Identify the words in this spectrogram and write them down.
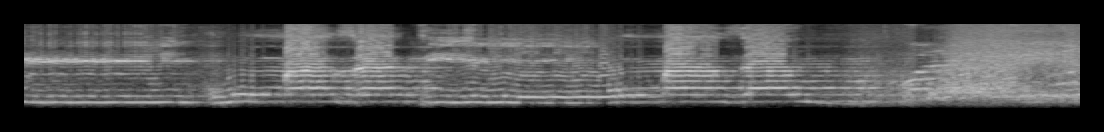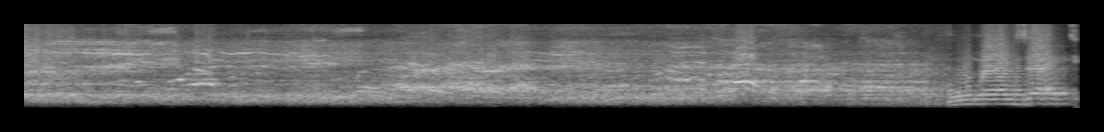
لكل همزة لمزة همزة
